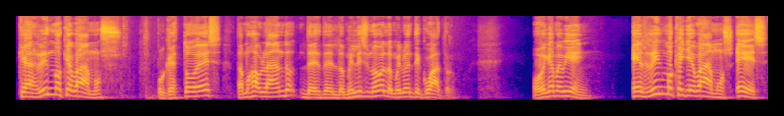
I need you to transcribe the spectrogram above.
Que al ritmo que vamos, porque esto es, estamos hablando desde el 2019 al 2024. Óigame bien, el ritmo que llevamos es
